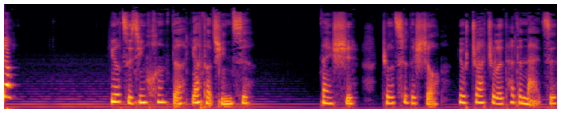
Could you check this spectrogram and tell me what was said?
要！柚子惊慌的压倒裙子，但是卓次的手又抓住了她的奶子，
